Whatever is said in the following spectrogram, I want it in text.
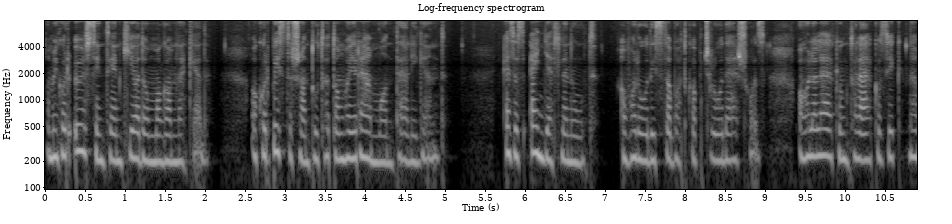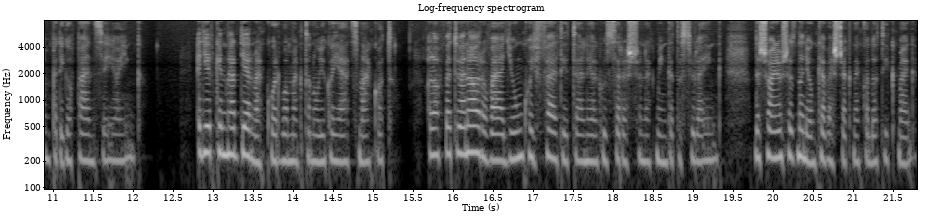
amikor őszintén kiadom magam neked, akkor biztosan tudhatom, hogy rám mondtál igent. Ez az egyetlen út a valódi szabad kapcsolódáshoz, ahol a lelkünk találkozik, nem pedig a páncéljaink. Egyébként már gyermekkorban megtanuljuk a játszmákat, Alapvetően arra vágyunk, hogy feltétel nélkül szeressenek minket a szüleink, de sajnos ez nagyon keveseknek adatik meg.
